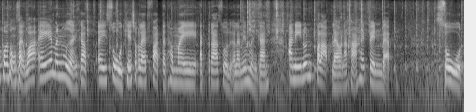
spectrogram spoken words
างคนสงสัยว่า เอ๊ะ มันเหมือนกับไอสูตรเค้กช็อกโกแลตฝัด แต่ทำไมอัตราส่วนหรืออะไรไม่เหมือนกัน อันนี้นุ่นปรับแล้วนะคะ ให้เป็นแบบสูตร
